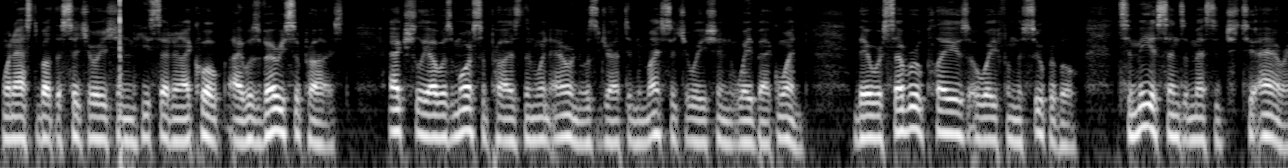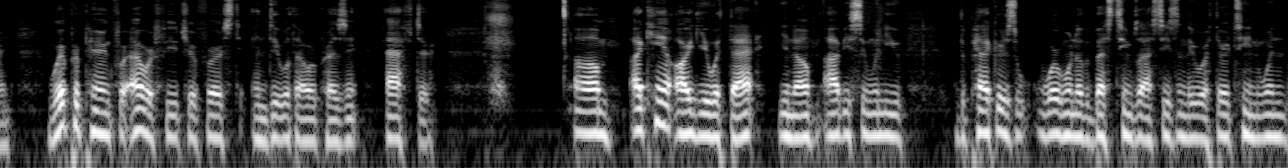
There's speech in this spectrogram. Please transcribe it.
when asked about the situation, he said, and I quote, "I was very surprised. Actually, I was more surprised than when Aaron was drafted in my situation way back when. There were several plays away from the Super Bowl. To me, it sends a message to Aaron. We're preparing for our future first and deal with our present after. Um, I can't argue with that. You know, obviously, when you, the Packers were one of the best teams last season. They were a 13 win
